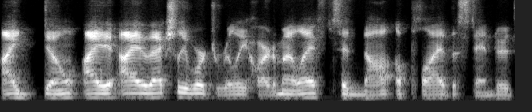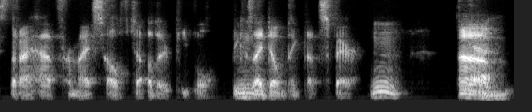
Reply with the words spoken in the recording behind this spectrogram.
I don't. I I have actually worked really hard in my life to not apply the standards that I have for myself to other people because Mm. I don't think that's fair. Mm. Yeah, Um,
